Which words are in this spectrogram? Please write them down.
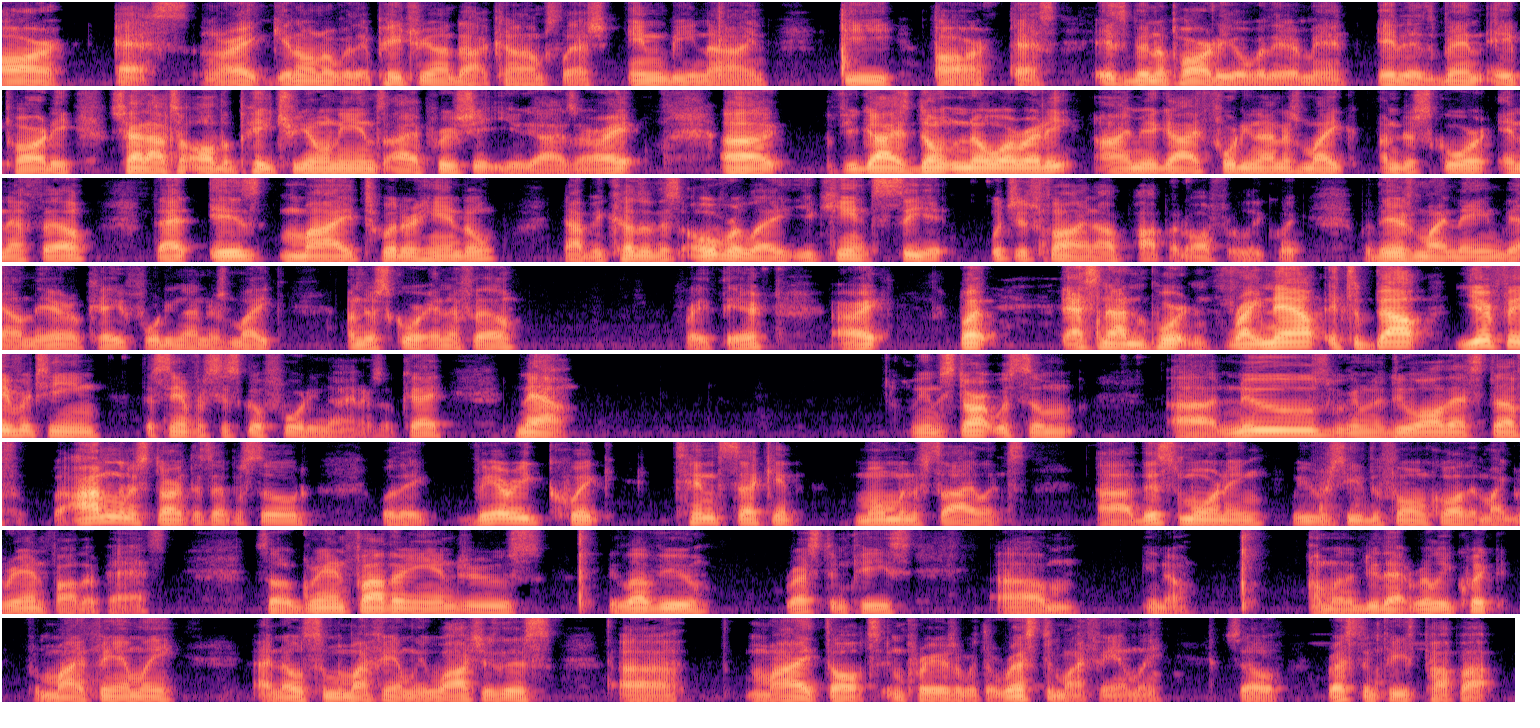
er S. All right. Get on over there. Patreon.com slash NB9 ERS. It's been a party over there, man. It has been a party. Shout out to all the Patreonians. I appreciate you guys. All right. Uh, if you guys don't know already, I'm your guy, 49ers Mike underscore NFL. That is my Twitter handle. Now, because of this overlay, you can't see it, which is fine. I'll pop it off really quick. But there's my name down there. Okay. 49ers Mike underscore NFL right there. All right. But that's not important. Right now, it's about your favorite team, the San Francisco 49ers. Okay. Now, we're going to start with some uh, news. We're going to do all that stuff. But I'm going to start this episode with a very quick 10 second moment of silence. Uh, this morning, we received a phone call that my grandfather passed. So, grandfather Andrews, we love you. Rest in peace. Um, you know, I'm going to do that really quick for my family. I know some of my family watches this. Uh, my thoughts and prayers are with the rest of my family. So rest in peace, Pop Up.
